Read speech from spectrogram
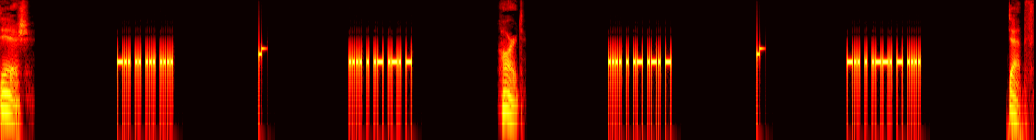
Dish. Heart. Depth.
